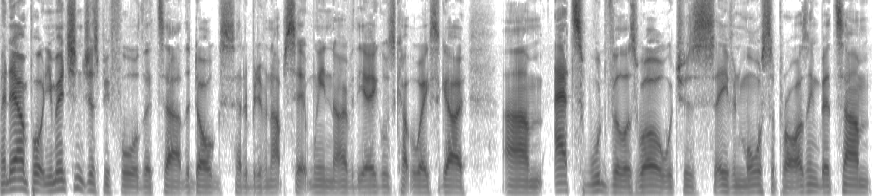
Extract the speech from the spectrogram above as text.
And how important? You mentioned just before that uh, the Dogs had a bit of an upset win over the Eagles a couple of weeks ago um, at Woodville as well, which was even more surprising. But um,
